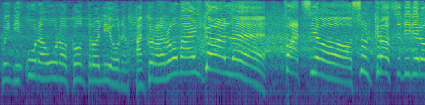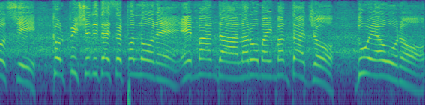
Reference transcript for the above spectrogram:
quindi 1-1 contro il Lione. Ancora la Roma e il gol! Fazio sul cross di De Rossi, colpisce di testa il pallone e manda la Roma in vantaggio. 2 a 1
